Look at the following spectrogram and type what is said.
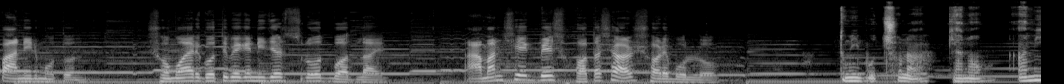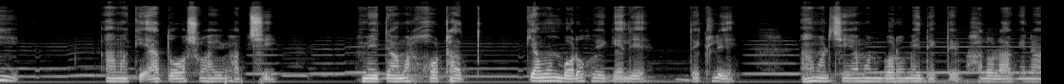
পানির মতন। সময়ের গতিবেগে নিজের স্রোত বদলায়। আমান শেখ বেশ হতাশার স্বরে বলল, তুমি বুঝছ না কেন? আমি আমাকে এত অসহায় ভাবছি। মেয়েটা আমার হঠাৎ কেমন বড় হয়ে গেলে দেখলে আমার যে এমন বড় মেয়ে দেখতে ভালো লাগে না।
